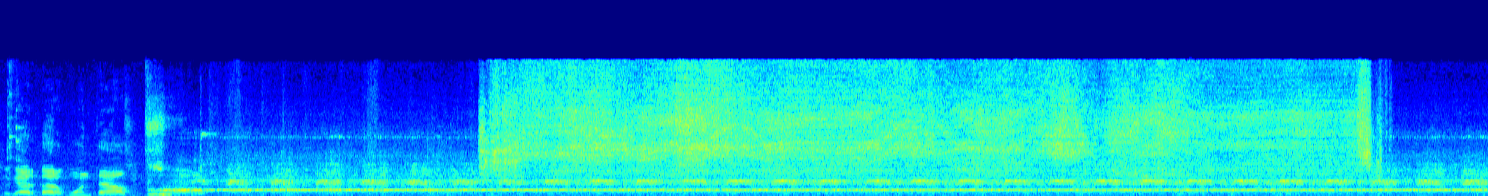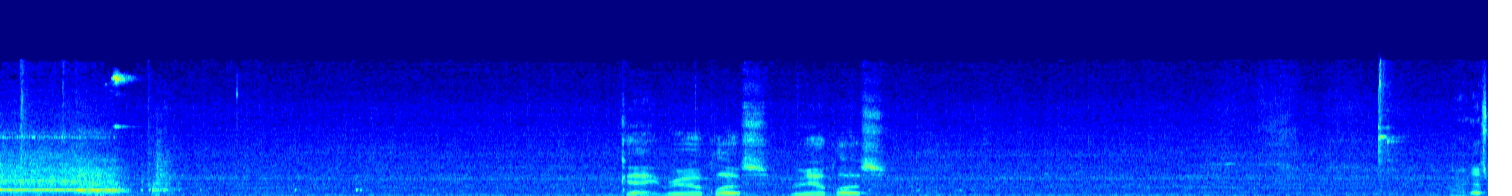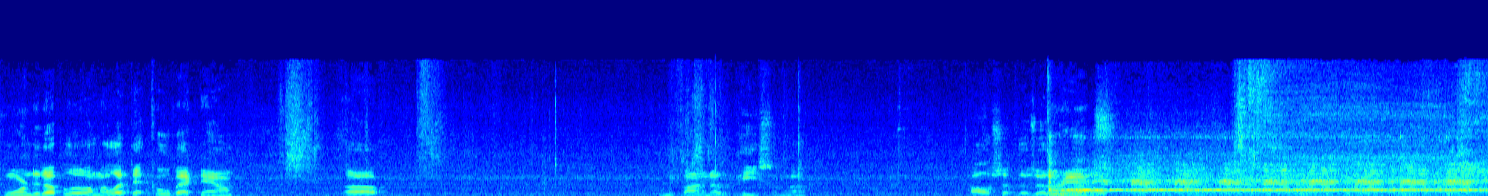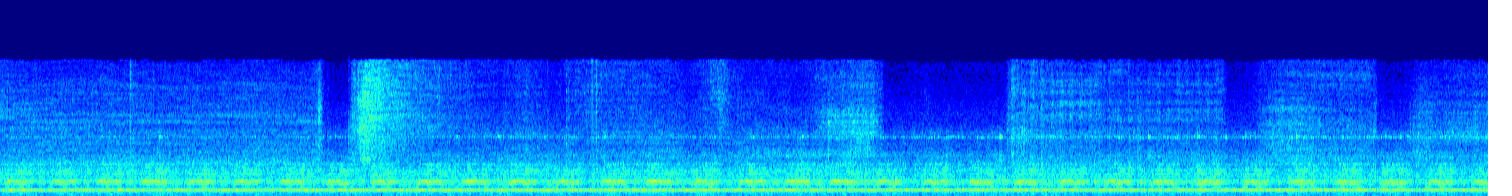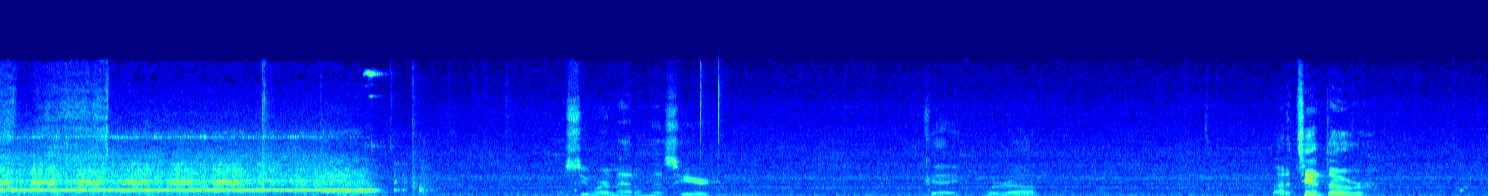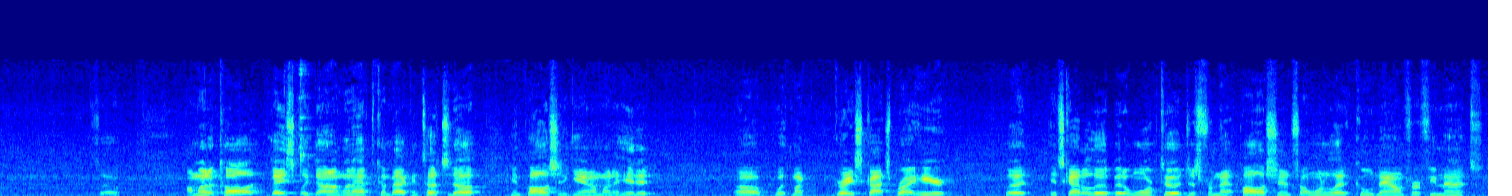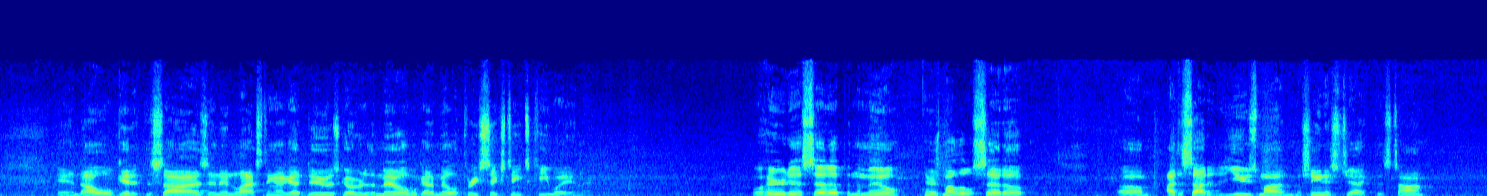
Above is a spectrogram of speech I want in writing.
Still got about a one thousandths. Okay, real close. real close. All right, that's warmed it up a little. I'm gonna let that cool back down. Uh, let me find another piece. I'm gonna polish up those other ends. See where I'm at on this here. Okay, we're uh, about a tenth over. So I'm going to call it basically done. I'm going to have to come back and touch it up and polish it again. I'm going to hit it uh, with my gray Scotch Brite here, but it's got a little bit of warmth to it just from that polishing, so I want to let it cool down for a few minutes. And I will get it the size, and then the last thing I got to do is go over to the mill. We've got a mill of 3 16 keyway in there. Well, here it is set up in the mill. Here's my little setup. Um, I decided to use my machinist jack this time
